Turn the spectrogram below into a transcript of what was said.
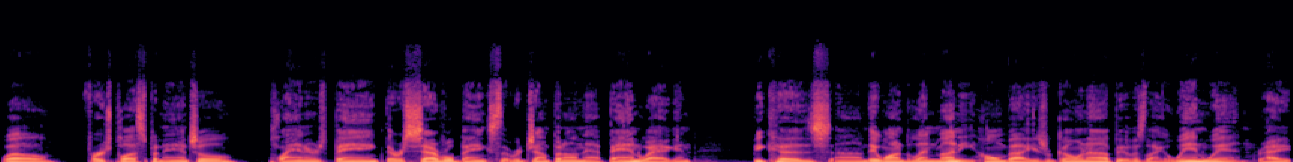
Well, First Plus Financial, Planners Bank, there were several banks that were jumping on that bandwagon because um, they wanted to lend money. Home values were going up. It was like a win win, right?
